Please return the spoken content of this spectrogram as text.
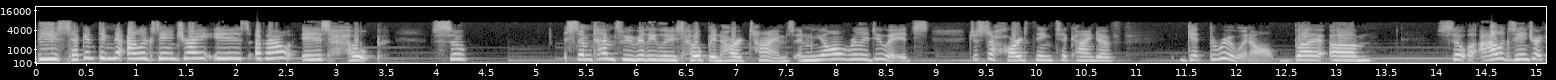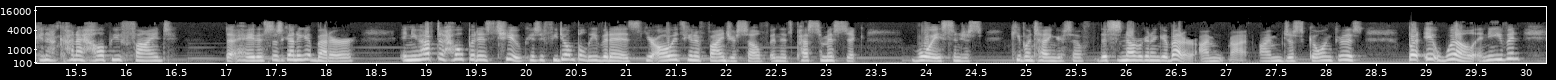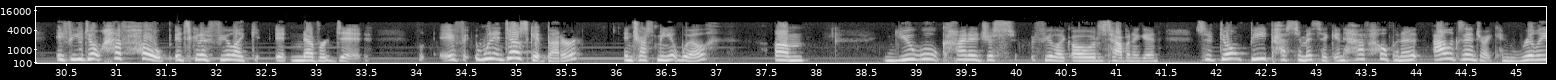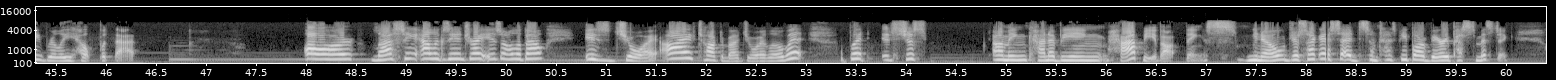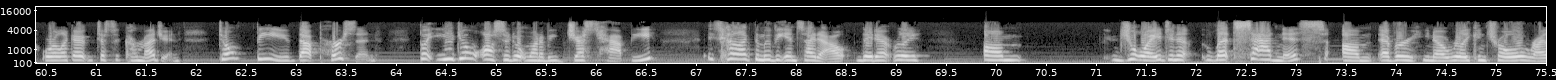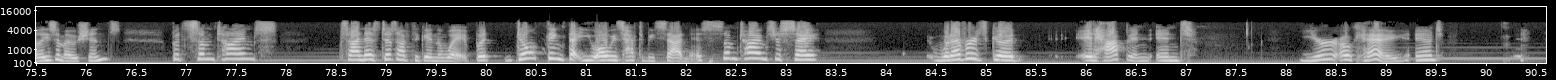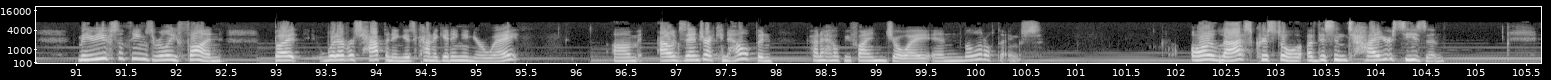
The second thing that Alexandrite is about is hope. So sometimes we really lose hope in hard times, and we all really do it. It's just a hard thing to kind of get through and all. But um, so Alexandrite can kind of help you find that hey, this is gonna get better, and you have to hope it is too. Because if you don't believe it is, you're always gonna find yourself in this pessimistic voice and just keep on telling yourself this is never gonna get better. I'm I, I'm just going through this but it will. And even if you don't have hope, it's going to feel like it never did. If when it does get better, and trust me, it will. Um, you will kind of just feel like, oh, it'll just happen again. So don't be pessimistic and have hope. And Alexandrite can really, really help with that. Our last thing Alexandrite is all about is joy. I've talked about joy a little bit, but it's just I mean, kind of being happy about things. You know, just like I said, sometimes people are very pessimistic or like a just a curmudgeon. Don't be that person. But you don't also don't want to be just happy. It's kind of like the movie Inside Out. They didn't really, um, joy didn't let sadness um ever you know really control Riley's emotions. But sometimes sadness does have to get in the way, but don't think that you always have to be sadness. Sometimes just say, whatever is good, it happened, and you're okay. And maybe if something's really fun, but whatever's happening is kind of getting in your way, um, Alexandra can help and kind of help you find joy in the little things. Our last crystal of this entire season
